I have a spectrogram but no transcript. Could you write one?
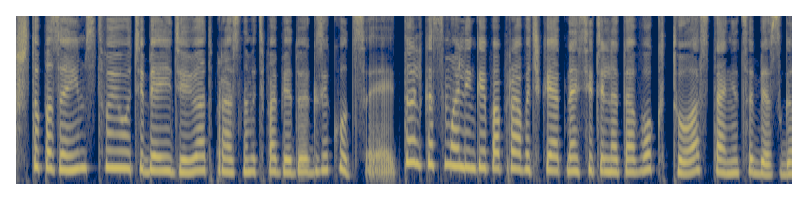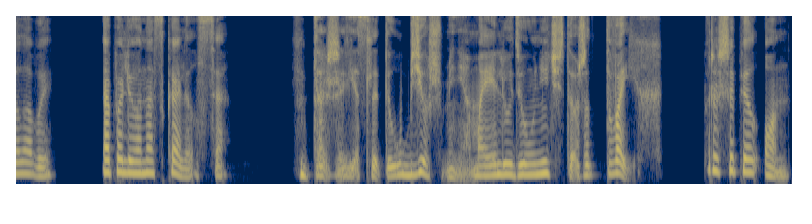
что позаимствую у тебя идею отпраздновать победу экзекуцией, только с маленькой поправочкой относительно того, кто останется без головы». Аполеон оскалился. «Даже если ты убьешь меня, мои люди уничтожат твоих», — прошепел он.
